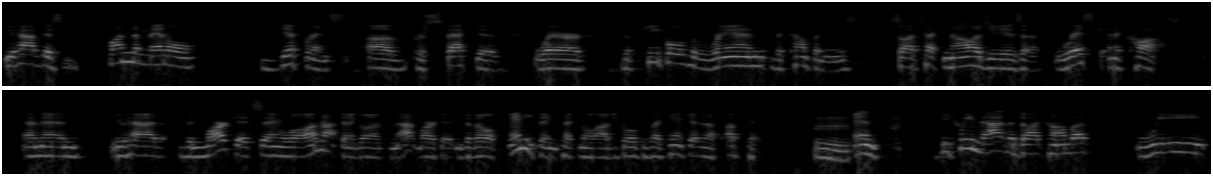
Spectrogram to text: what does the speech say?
you have this fundamental difference of perspective where the people who ran the companies saw technology as a risk and a cost. And then you had the market saying, well, I'm not going to go in that market and develop anything technological because I can't get enough uptake. Mm. And between that and the dot com bust, we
